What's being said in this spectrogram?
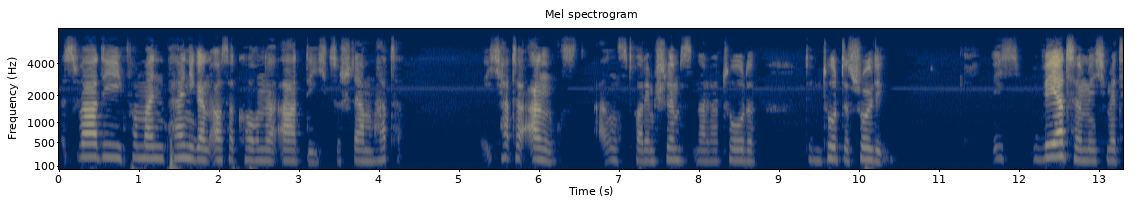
Es war die von meinen peinigern auserkorene art die ich zu sterben hatte. Ich hatte angst angst vor dem schlimmsten aller tode dem tod des schuldigen. Ich wehrte mich mit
